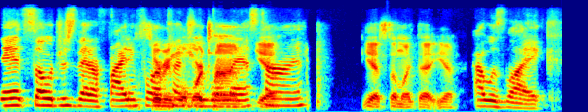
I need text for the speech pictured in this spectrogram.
dead soldiers that are fighting for our country more one, time, last yeah. time. yeah, something like that. Yeah. I was like,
